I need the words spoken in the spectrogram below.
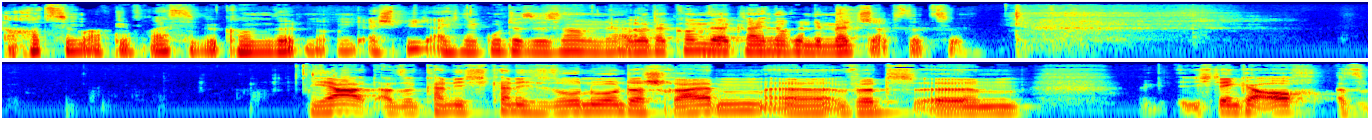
Trotzdem auf die Fresse bekommen wird. Und er spielt eigentlich eine gute Saison, ne? Ja. aber da kommen wir gleich noch in den Matchups dazu. Ja, also kann ich, kann ich so nur unterschreiben, äh, wird, ähm, ich denke auch, also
